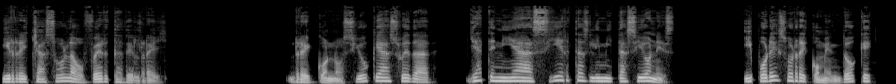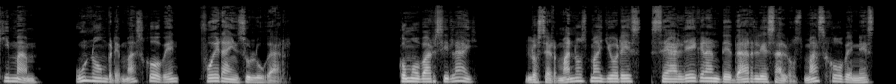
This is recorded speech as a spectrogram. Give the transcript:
y rechazó la oferta del rey. Reconoció que a su edad ya tenía ciertas limitaciones y por eso recomendó que Kimam, un hombre más joven, fuera en su lugar. Como Barzilai, los hermanos mayores se alegran de darles a los más jóvenes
